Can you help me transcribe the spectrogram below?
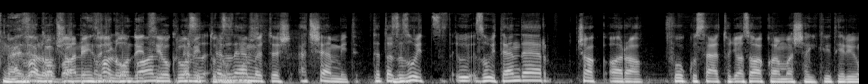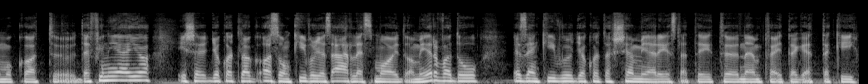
Na ezzel valóban, pénzügyi valóban kondíciókról ez, mit ez az M5-ös, hát semmit. Tehát az, az, új, az új tender csak arra fókuszált, hogy az alkalmassági kritériumokat definiálja, és gyakorlatilag azon kívül, hogy az ár lesz majd a mérvadó, ezen kívül gyakorlatilag semmilyen részletét nem fejtegette ki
